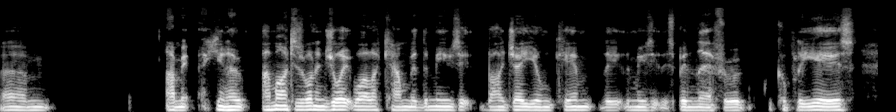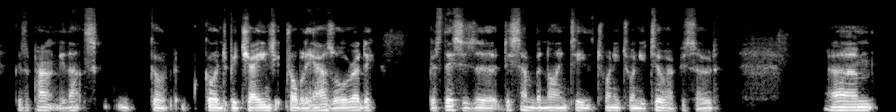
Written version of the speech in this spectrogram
um, I mean, you know, I might as well enjoy it while I can with the music by Jay Young Kim, the, the music that's been there for a, a couple of years, because apparently that's go, going to be changed. It probably has already, because this is a December 19th, 2022 episode. Um,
